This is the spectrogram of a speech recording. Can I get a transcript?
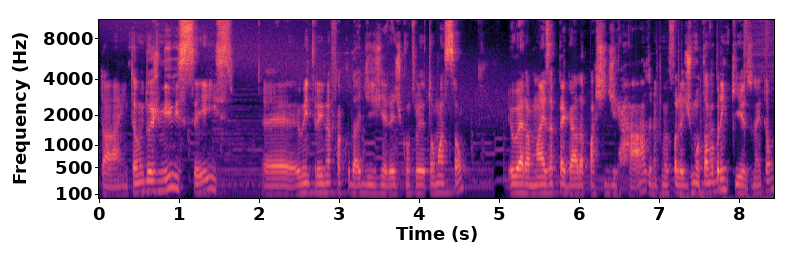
Tá? Então, em 2006, é, eu entrei na faculdade de engenharia de controle e automação. Eu era mais apegado à parte de hardware, né? como eu falei, desmontava brinquedos, né? Então,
